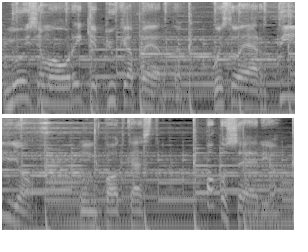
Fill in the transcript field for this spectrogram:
noi siamo a orecchie più che aperte. Questo è Artiglio, un podcast poco serio.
